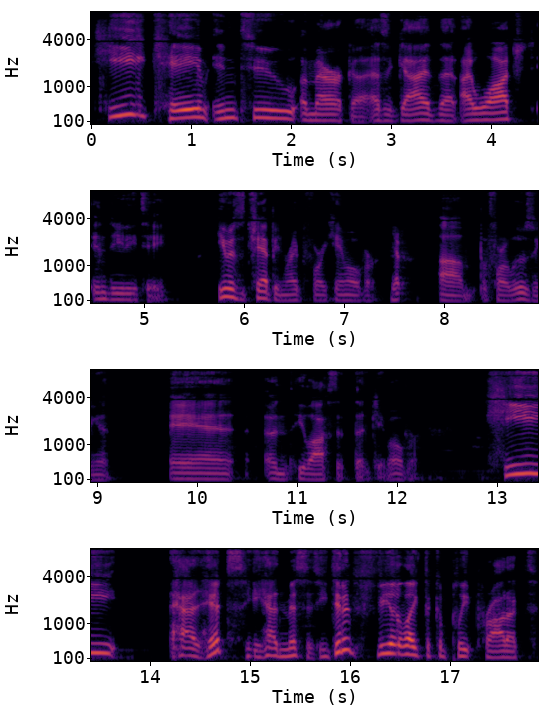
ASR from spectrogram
he came into America as a guy that I watched in DDT. He was the champion right before he came over. Yep. Um, before losing it, and and he lost it, then came over. He had hits, he had misses. He didn't feel like the complete product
